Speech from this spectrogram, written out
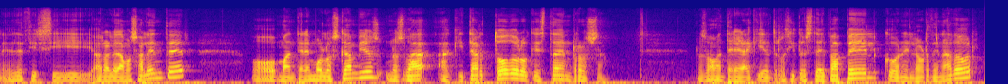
Es decir, si ahora le damos al Enter o mantenemos los cambios, nos va a quitar todo lo que está en rosa. Nos va a mantener aquí el trocito este de papel con el ordenador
